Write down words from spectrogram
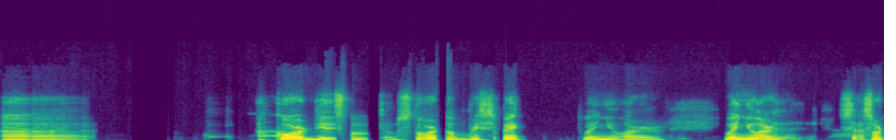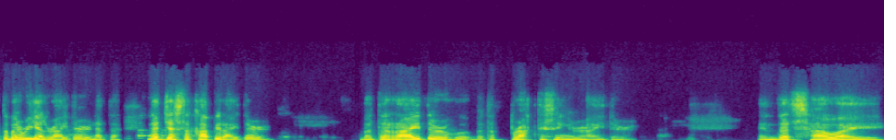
uh, accord you some, some sort of respect when you are when you are sort of a real writer, not a, not just a copywriter but a writer who but a practicing writer. And that's how i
